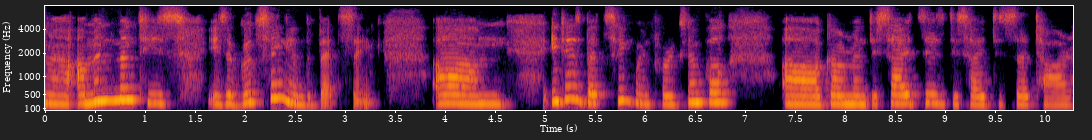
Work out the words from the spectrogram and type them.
uh, amendment is is a good thing and a bad thing. Um, it is bad thing when, for example, uh, government decides decides that our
